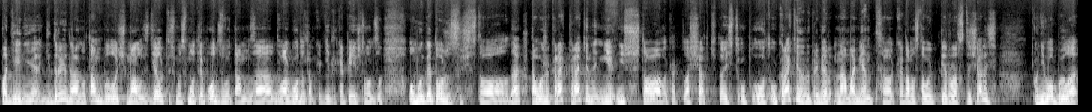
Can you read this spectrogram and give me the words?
падения гидры, да, но там было очень мало сделок, то есть мы смотрим отзывы там за два года, там какие-то копеечные отзывы. ОМГ тоже существовало, да. Того же Кракена не, не существовало как площадки. То есть у, у, у Кракена, например, на момент, а, когда мы с тобой первый раз встречались, у него было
